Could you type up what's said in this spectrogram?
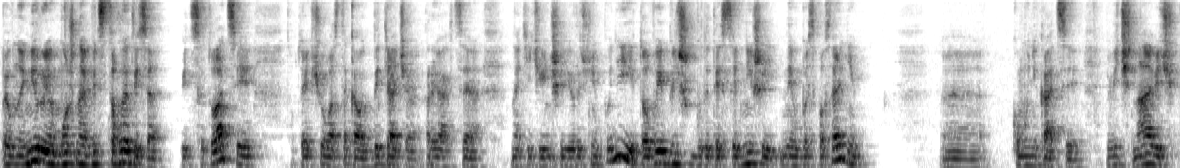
певною мірою можна відставитися від ситуації. Тобто, якщо у вас така от дитяча реакція на ті чи інші юридичні події, то ви більш будете сильніший не в безпосередній е, комунікації віч навіч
